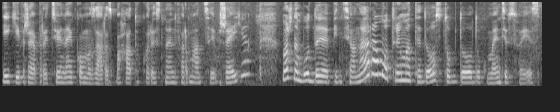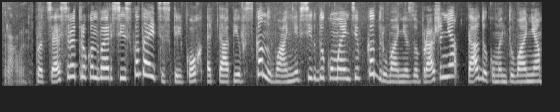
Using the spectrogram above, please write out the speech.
який вже працює, на якому зараз багато корисної інформації вже є, можна буде пенсіонерам отримати доступ до документів своєї справи. Процес ретроконверсії складається з кількох етапів: сканування всіх документів, кадрування зображення та документування.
